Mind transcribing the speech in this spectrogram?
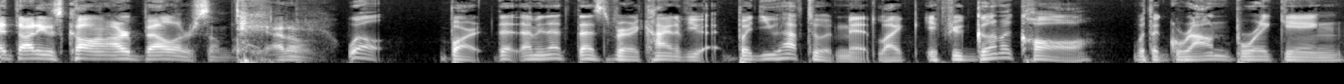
I thought he was calling Art Bell or somebody. I don't. Well, Bart, that, I mean that that's very kind of you, but you have to admit, like, if you're gonna call with a groundbreaking,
